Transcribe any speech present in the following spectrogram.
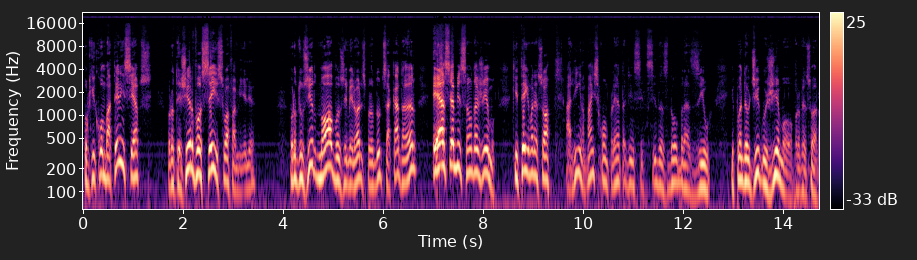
porque combater insetos, proteger você e sua família, produzir novos e melhores produtos a cada ano, essa é a missão da Gimo, que tem, olha só, a linha mais completa de inseticidas do Brasil. E quando eu digo Gimo, professor,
